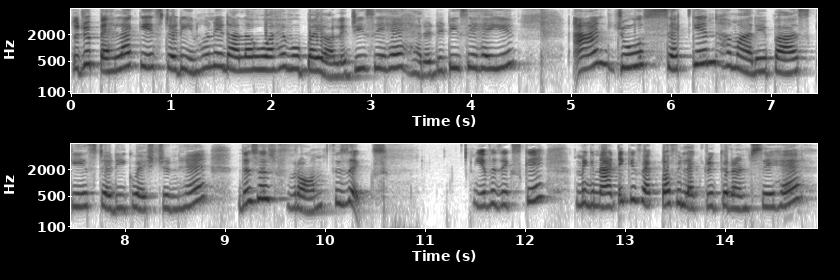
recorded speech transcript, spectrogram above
तो जो पहला केस स्टडी इन्होंने डाला हुआ है, वो बायोलॉजी से है हेरिडिटी से है ये। एंड जो सेकेंड हमारे पास के स्टडी क्वेश्चन है दिस इज़ फ्रॉम फिजिक्स ये फिजिक्स के magnetic effect of electric current से है।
